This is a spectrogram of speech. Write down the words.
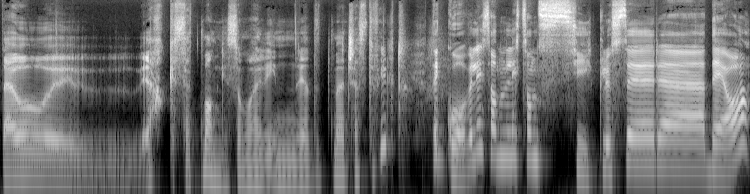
Det er jo eh, Jeg har ikke sett mange som har innredet med Chesterfield. Det går vel litt sånn, litt sånn sykluser, eh, det òg.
